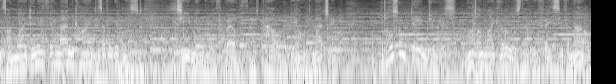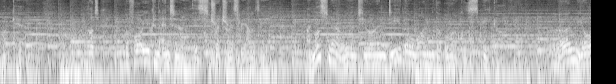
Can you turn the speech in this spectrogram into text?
is unlike anything mankind has ever witnessed, teeming with wealth and power beyond imagining but also dangers, not unlike those that we face even now on Cairn. But before you can enter this treacherous reality, I must know that you are indeed the one the oracles speak of. Earn your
